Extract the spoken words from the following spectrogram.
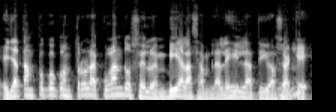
Ella tampoco controla cuándo se lo envía a la Asamblea Legislativa. O sea que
